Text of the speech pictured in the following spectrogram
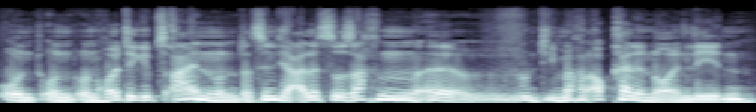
Und, und, und heute gibt's einen. Und das sind ja alles so Sachen, äh, und die machen auch keine neuen Läden.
